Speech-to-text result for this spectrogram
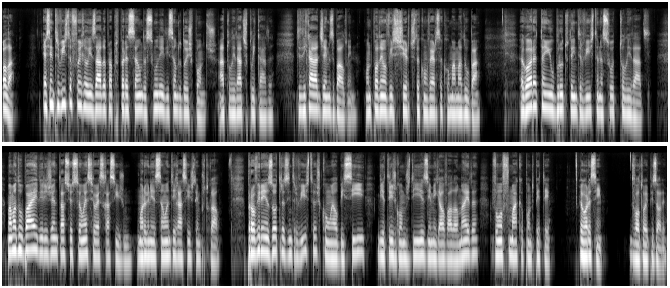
Olá. Esta entrevista foi realizada para a preparação da segunda edição do Dois Pontos, a Atualidade Explicada, dedicada a James Baldwin, onde podem ouvir certos da conversa com Mamadou Ba. Agora tem o bruto da entrevista na sua totalidade. Mamadou Ba é dirigente da Associação SOS Racismo, uma organização antirracista em Portugal. Para ouvirem as outras entrevistas com LBC, Beatriz Gomes Dias e Miguel Valde Almeida, vão a fumaca.pt. Agora sim, de volta ao episódio.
